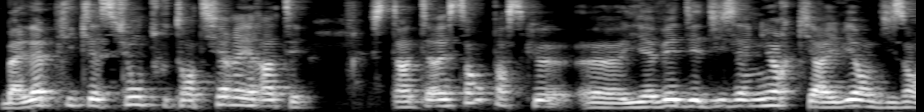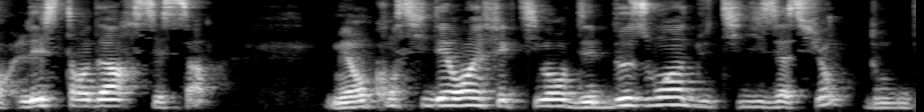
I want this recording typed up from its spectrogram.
bah, l'application tout entière est ratée. C'est intéressant parce qu'il euh, y avait des designers qui arrivaient en disant les standards, c'est ça, mais en considérant effectivement des besoins d'utilisation, donc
